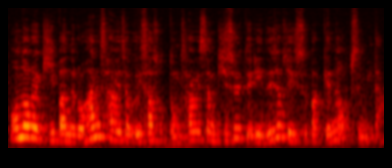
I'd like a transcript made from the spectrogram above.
언어를 기반으로 한 사회적 의사소통, 사회성 기술들이 늦어질 수밖에 없습니다.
